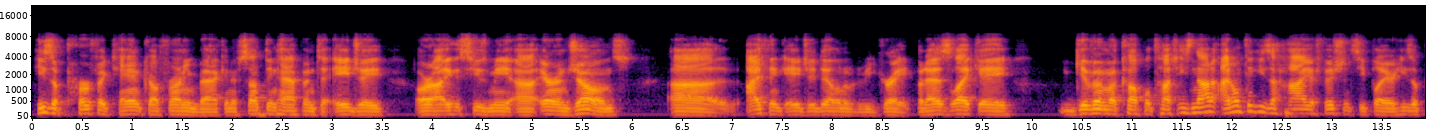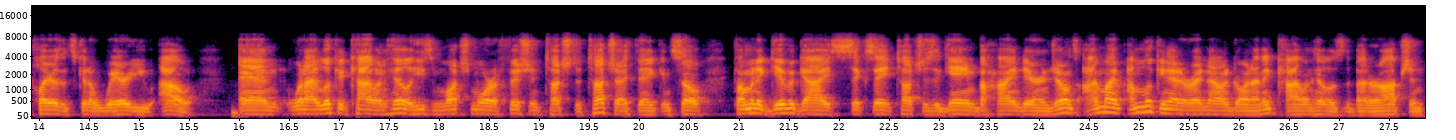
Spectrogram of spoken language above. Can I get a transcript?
he's a perfect handcuff running back. And if something happened to AJ or uh, excuse me, uh, Aaron Jones, uh, I think AJ Dillon would be great. But as like a give him a couple touch. He's not. I don't think he's a high efficiency player. He's a player that's going to wear you out. And when I look at Kylin Hill, he's much more efficient touch to touch, I think. And so if I'm going to give a guy six, eight touches a game behind Aaron Jones, I might. I'm looking at it right now and going, I think Kylin Hill is the better option.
